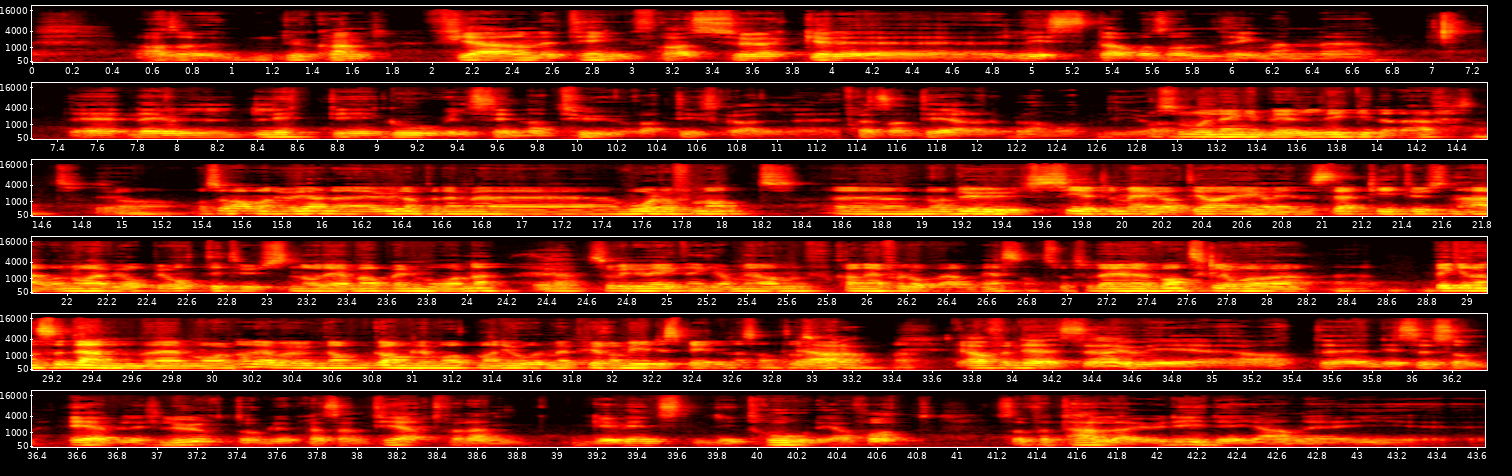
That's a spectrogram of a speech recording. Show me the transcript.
Altså, du kan fjerne ting fra søkelister og sånne ting, men eh, det, det er jo litt i Google sin natur at de skal presentere det på den måten de gjør. Og så hvor lenge blir det liggende der? Sant? Så, og så har man jo gjerne ulempen det med word of mouth. Eh, når du sier til meg at ja, jeg har investert 10 000 her, og nå er vi oppe i 80 000, og det er bare på en måned, Ja. så vil jo jeg tenke ja, men ja, kan jeg få lov å være med? Sant? Så, det er vanskelig å eh, begrense den eh, måten. Det var jo den gamle måten man gjorde med pyramidespillene. Sant? Ja da. Ja, for det ser jo vi at disse som er blitt lurt og blir presentert for den gevinsten de tror de har fått, så forteller jo de det gjerne i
